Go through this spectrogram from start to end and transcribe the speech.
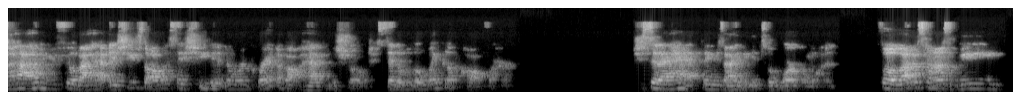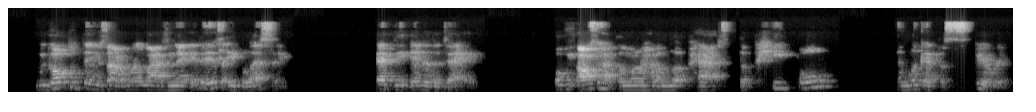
how, do you feel about having? And she used to always say she didn't regret about having the stroke. She said it was a wake up call for her. She said I had things I needed to work on. So a lot of times we we go through things not realizing that it is a blessing at the end of the day. But we also have to learn how to look past the people and look at the spirit.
